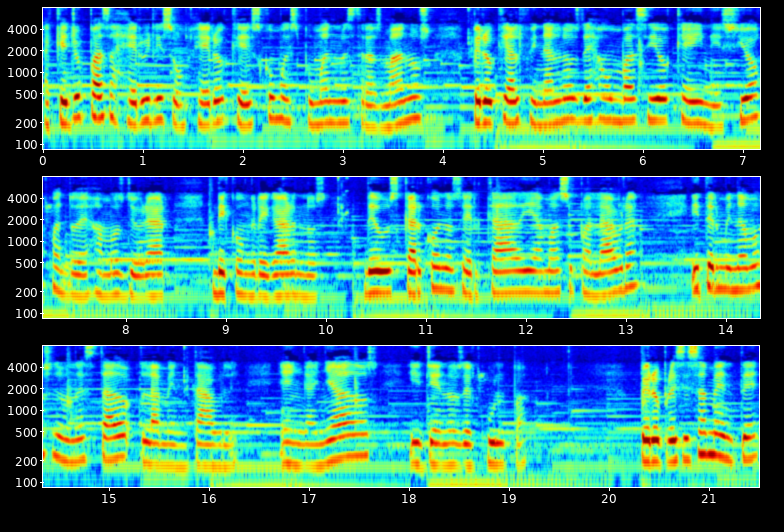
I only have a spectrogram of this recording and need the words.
Aquello pasajero y lisonjero que es como espuma en nuestras manos, pero que al final nos deja un vacío que inició cuando dejamos de orar, de congregarnos, de buscar conocer cada día más su palabra y terminamos en un estado lamentable, engañados y llenos de culpa. Pero precisamente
